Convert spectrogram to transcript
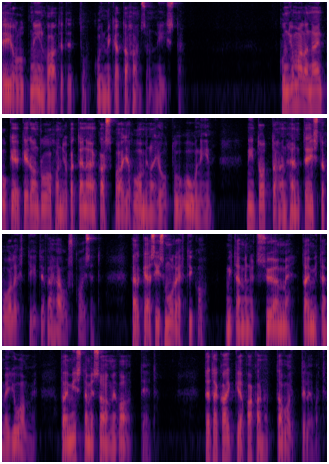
ei ollut niin vaatetettu kuin mikä tahansa niistä. Kun Jumala näin pukee kedon ruohon, joka tänään kasvaa ja huomenna joutuu uuniin, niin tottahan hän teistä huolehtii, te vähäuskoiset. Älkää siis murehtiko, mitä me nyt syömme tai mitä me juomme tai mistä me saamme vaatteet. Tätä kaikkea pakanat tavoittelevat.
